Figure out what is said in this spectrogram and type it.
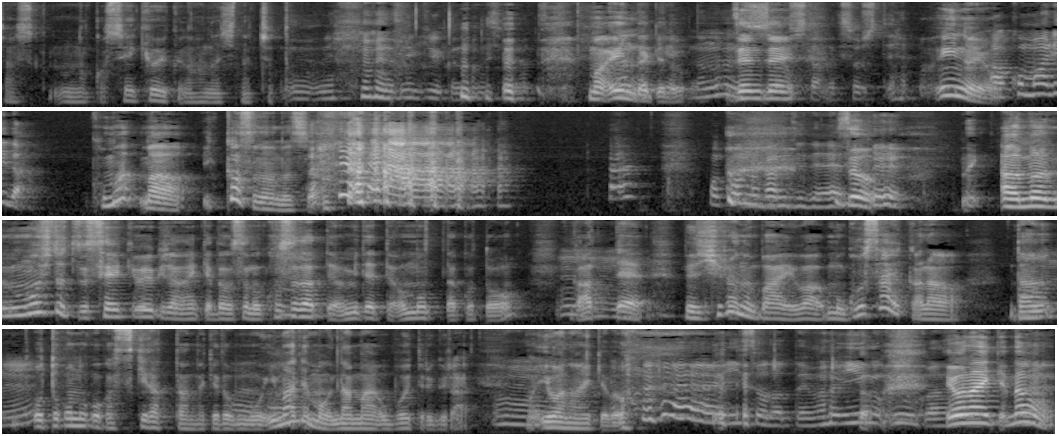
確かになんか性教育の話になっちゃった。うん。ね 性教育の話になって まあいいんだけど。全然。いいのよ。困りだ。こままあいっかその話は まあこんな感じで。そう。あまあもう一つ性教育じゃないけどその子育てを見てて思ったことがあって、でヒロの場合はもう5歳からだね男の子が好きだったんだけど、はいはいもう今でも名前覚えてるぐらい、うん。まあ、言わないけど。言いそうだった。今言わないけど、うん。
